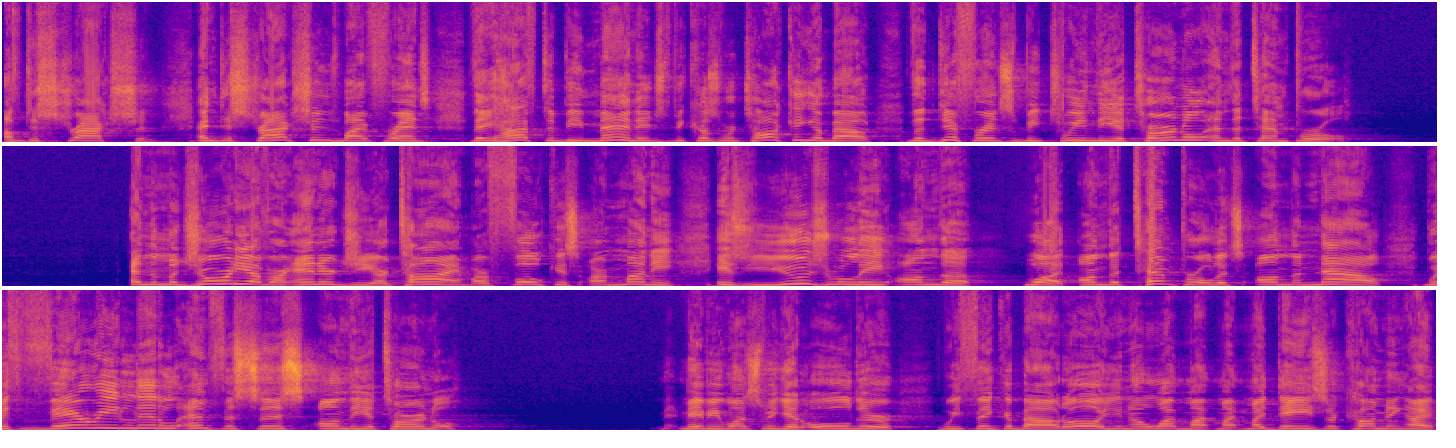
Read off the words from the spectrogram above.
of distraction. And distractions, my friends, they have to be managed because we're talking about the difference between the eternal and the temporal. And the majority of our energy, our time, our focus, our money is usually on the what? On the temporal, it's on the now, with very little emphasis on the eternal. Maybe once we get older, we think about, oh, you know what, my, my, my, days are coming. I,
